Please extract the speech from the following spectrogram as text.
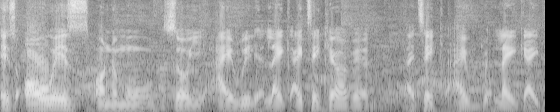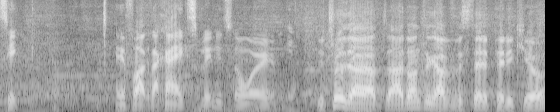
is always on the move. So y- I really like I take care of it. I take I like I take. In fact, I can't explain it. Don't worry. The truth is that I don't think I've visited a pedicure,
